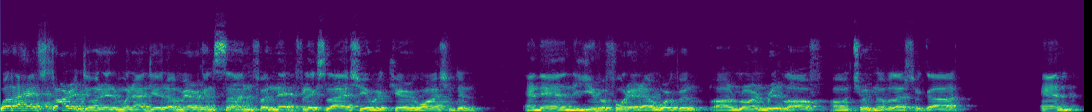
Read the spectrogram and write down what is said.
Well, I had started doing it when I did American Son for Netflix last year with Kerry Washington. And then the year before that, I worked with uh, Lauren Ridloff on Children of a Lesser God. And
